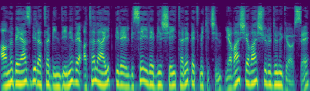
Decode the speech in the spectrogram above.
Alnı beyaz bir ata bindiğini ve ata layık bir elbise ile bir şeyi talep etmek için yavaş yavaş yürüdüğünü görse,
